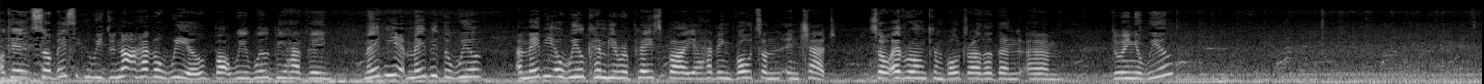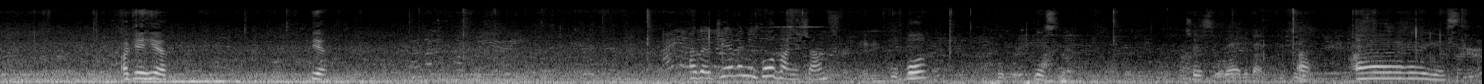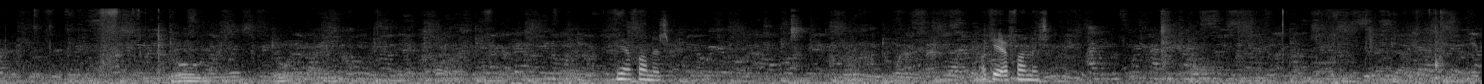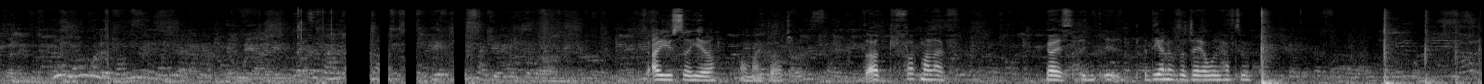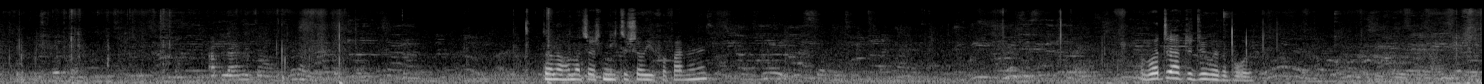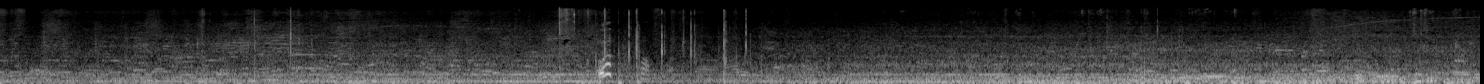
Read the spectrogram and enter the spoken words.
Okay, so basically we do not have a wheel, but we will be having maybe maybe the wheel and uh, maybe a wheel can be replaced by having votes on in chat, so everyone can vote rather than um, doing a wheel. Okay, here, here. Heather, do you have any ball by any chance? Ball? Yes. Cheers. Ah. Uh, yes. Yeah, I found it. Okay, I found it. Are you still here? Oh my god. That fuck my life. Guys, at the end of the day I will have to Don't know how much I need to show you for five minutes. What do I have to do with the ball?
